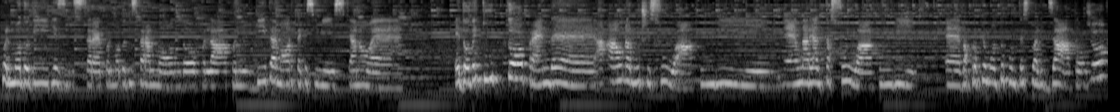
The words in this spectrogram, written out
quel modo di, di, esistere, quel modo di stare al mondo, quella, quel vita e morte che si mischiano e, e dove tutto prende, ha, una luce sua, quindi è una realtà sua, quindi eh, va proprio molto contestualizzato. Ho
